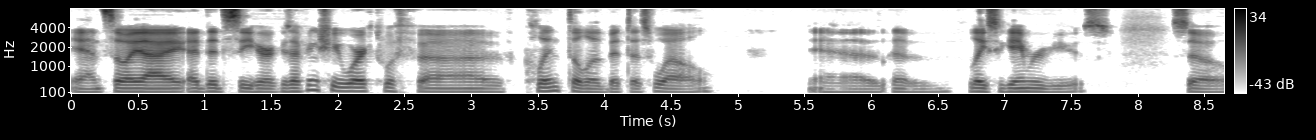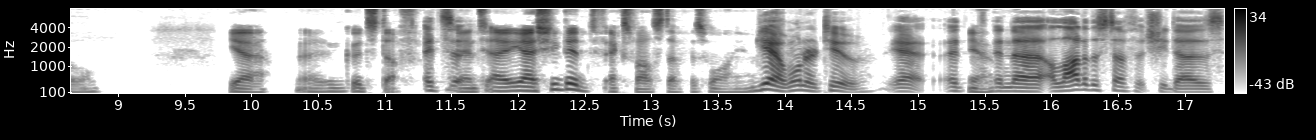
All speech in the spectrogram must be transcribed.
And so yeah, I, I did see her because I think she worked with uh, Clint a little bit as well, uh, uh, Lazy Game Reviews. So yeah, uh, good stuff. It's a- and uh, yeah, she did X File stuff as well. Yeah. Yeah, one or two. Yeah, it, Yeah. and uh, a lot of the stuff that she does,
